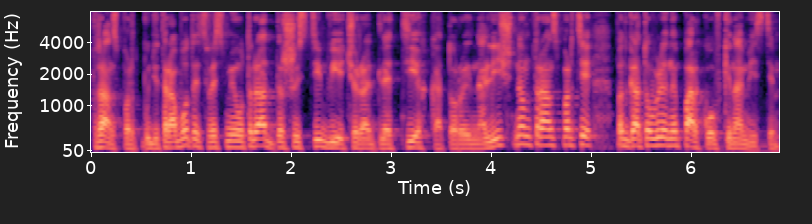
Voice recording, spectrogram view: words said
Транспорт будет работать с 8 утра до 6 вечера для тех, которые на личном транспорте подготовлены парковки на месте.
